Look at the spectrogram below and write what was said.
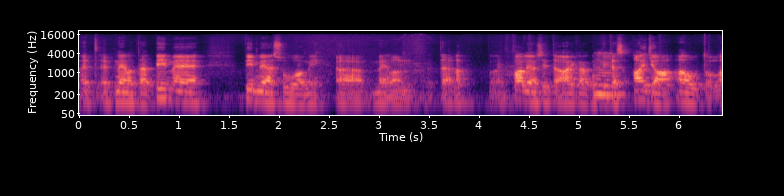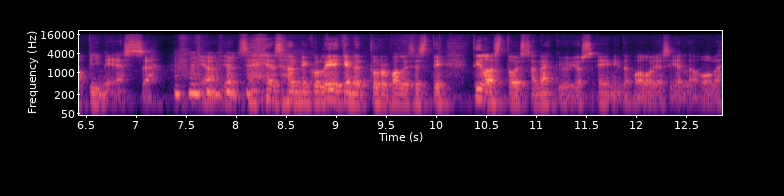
että, että meillä on tämä pimeä, pimeä Suomi, meillä on täällä paljon sitä aikaa, kun mm. pitäisi ajaa autolla pimeässä. Ja, ja, se, ja se on niin kuin liikenneturvallisesti tilastoissa näkyy, jos ei niitä valoja siellä ole.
